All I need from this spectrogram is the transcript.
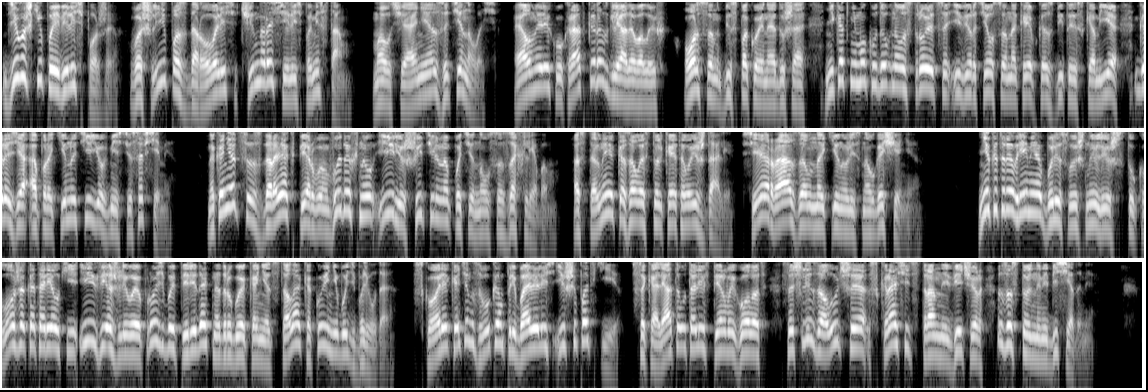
Девушки появились позже. Вошли, поздоровались, чинно расселись по местам. Молчание затянулось. Элмерик украдко разглядывал их. Орсон, беспокойная душа, никак не мог удобно устроиться и вертелся на крепко сбитой скамье, грозя опрокинуть ее вместе со всеми. Наконец, здоровяк первым выдохнул и решительно потянулся за хлебом. Остальные, казалось, только этого и ждали. Все разом накинулись на угощение. Некоторое время были слышны лишь стук ложек о тарелки и вежливые просьбы передать на другой конец стола какое-нибудь блюдо. Вскоре к этим звукам прибавились и шепотки. Соколята, утолив первый голод, сочли за лучшее скрасить странный вечер застольными беседами.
